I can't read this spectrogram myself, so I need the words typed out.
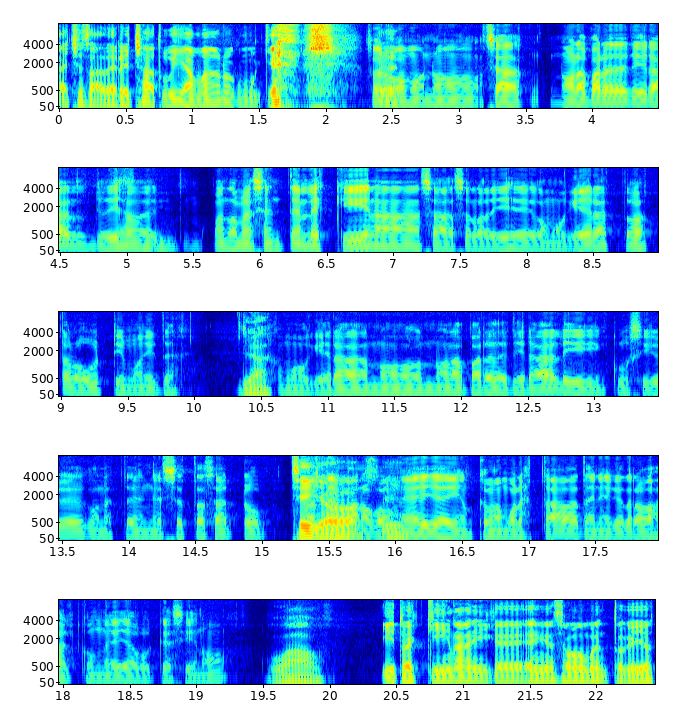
hecho esa derecha tuya, mano, como que. Pero como no, o sea, no la paré de tirar, yo dije, cuando me senté en la esquina, o sea, se lo dije, como quiera, esto hasta lo último, ¿viste? Ya. Como quiera, no, no la paré de tirar, y inclusive con este, en el sexto asalto, Sí, yo, mano con sí. ella, y aunque me molestaba, tenía que trabajar con ella, porque si no, Wow. Y tu esquina ahí que en ese momento que ellos,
